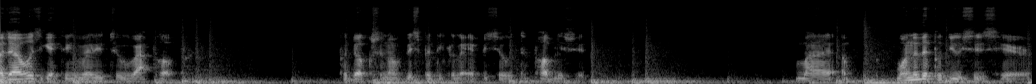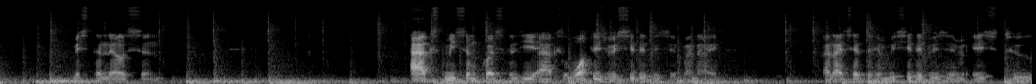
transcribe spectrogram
As I was getting ready to wrap up production of this particular episode to publish it, my uh, one of the producers here, Mr. Nelson, asked me some questions. He asked, "What is recidivism?" and I and I said to him, "Recidivism is to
